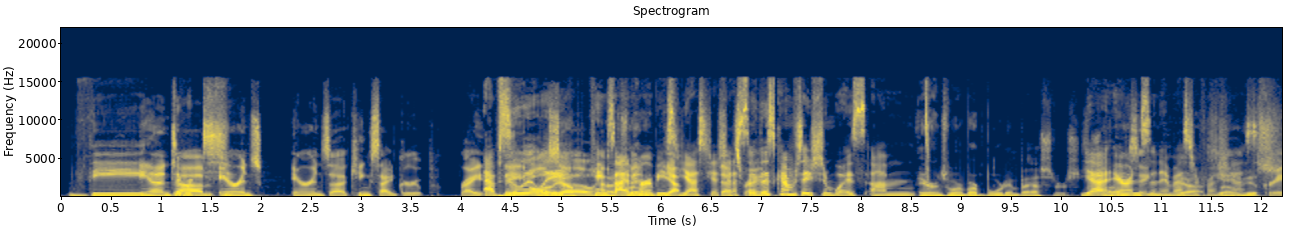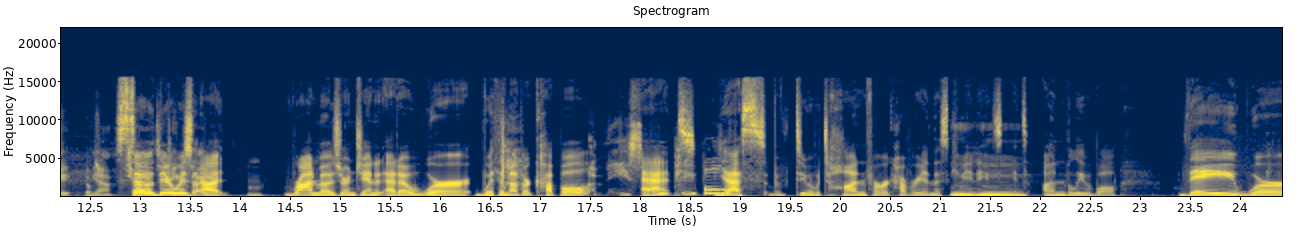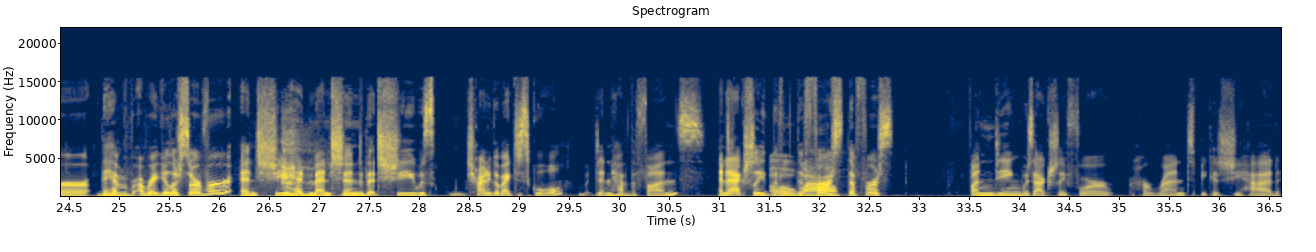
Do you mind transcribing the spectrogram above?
the and um, two- Aaron's Aaron's uh, Kingside group, right? Absolutely also yeah. Kingside Absolutely. Herbies. Yep, yes, yes, that's yes. right. So this conversation was um, Aaron's one of our board ambassadors. yeah, So- Aaron's an ambassador Yeah, for us. so yes. yes. great. Yes. Yeah. Shout So out to there was uh, Kingside. Ron Moser and Janet Edo were with another couple amazing at people. yes do a ton for recovery in this community Mm-hmm. it's, it's unbelievable they were they have a regular server and she had mentioned that she was trying to go back to school but didn't have the funds and actually the, Oh, the wow. first the first funding was actually for her rent because she had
